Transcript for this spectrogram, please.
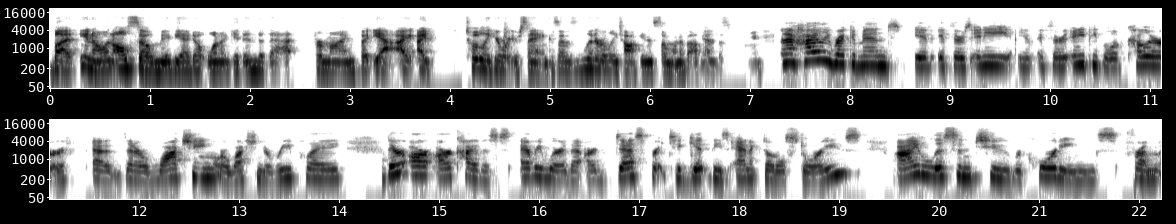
but you know and also maybe i don't want to get into that for mine but yeah i, I totally hear what you're saying because I was literally talking to someone about yeah. that this morning. And I highly recommend if, if there's any if, if there are any people of color or if, uh, that are watching or watching a replay, there are archivists everywhere that are desperate to get these anecdotal stories. I listened to recordings from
